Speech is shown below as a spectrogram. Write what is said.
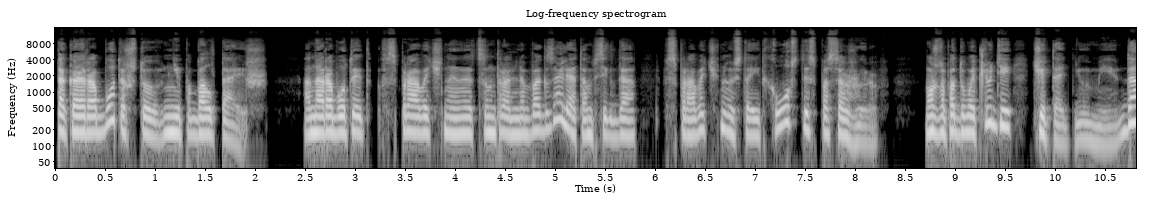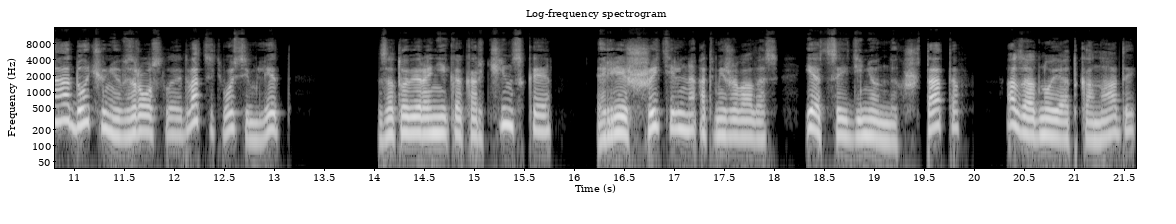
такая работа, что не поболтаешь. Она работает в справочной на центральном вокзале, а там всегда в справочную стоит хвост из пассажиров. Можно подумать, люди читать не умеют. Да, дочь у нее взрослая, 28 лет. Зато Вероника Корчинская решительно отмежевалась и от Соединенных Штатов, а заодно и от Канады,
